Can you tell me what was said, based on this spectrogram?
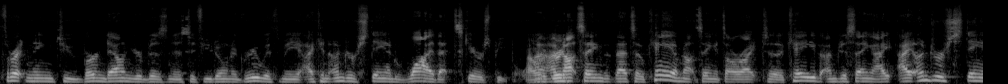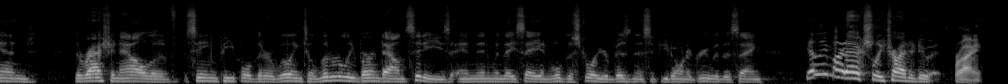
threatening to burn down your business if you don't agree with me, I can understand why that scares people. I I'm not saying that that's okay. I'm not saying it's all right to cave. I'm just saying I, I understand the rationale of seeing people that are willing to literally burn down cities, and then when they say, and we'll destroy your business if you don't agree with us, saying, yeah, they might actually try to do it. Right.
